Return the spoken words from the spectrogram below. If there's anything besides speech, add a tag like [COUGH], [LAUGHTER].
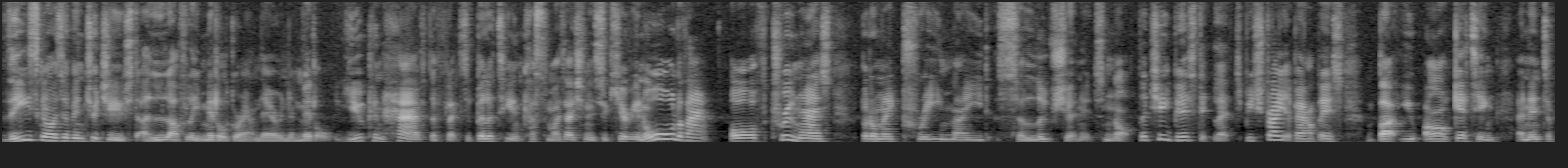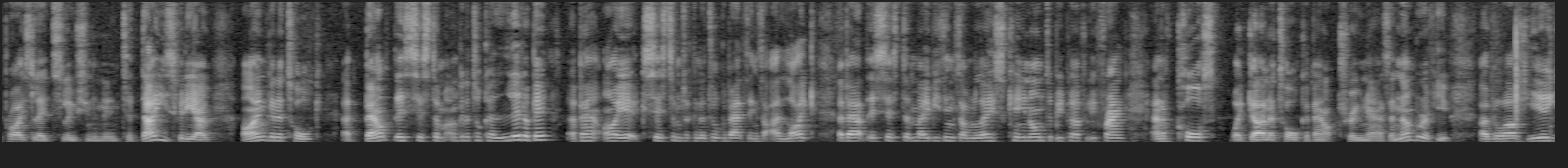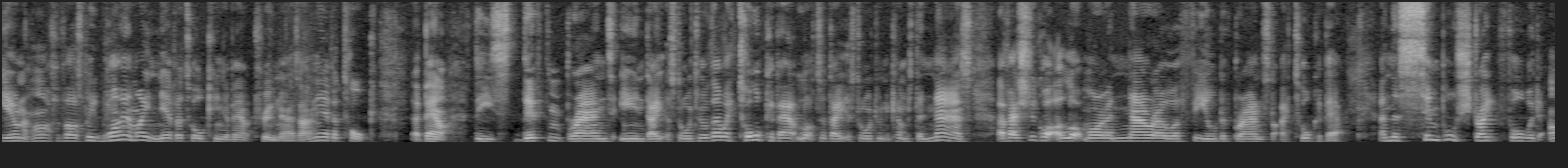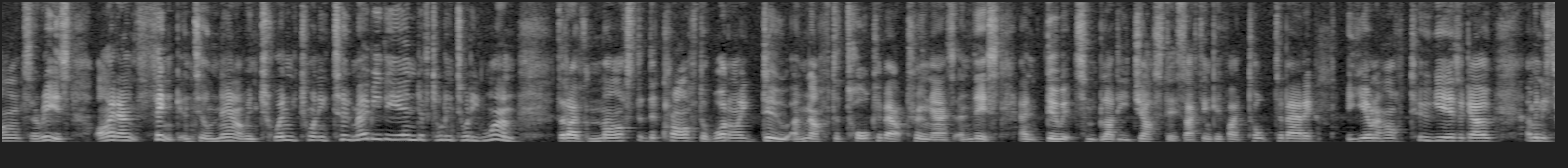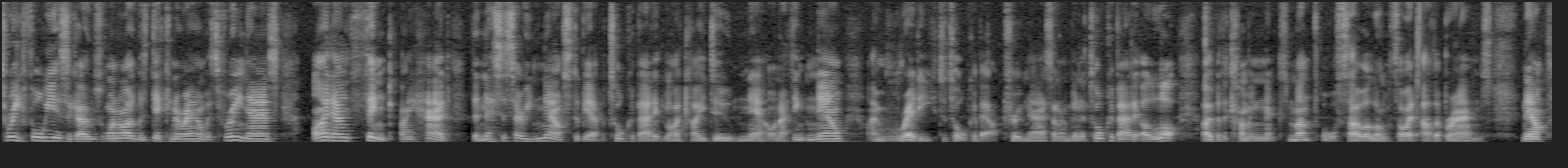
these guys have introduced a lovely middle ground there in the middle. You can have the flexibility and customization and security and all of that of TrueNAS, but on a pre-made solution. It's not the cheapest, it, let's be straight about this, but you are getting an enterprise-led solution. And in today's video, I'm going to talk about this system. I'm going to talk a little bit about iXsystems. I'm going to talk about things that I like about this system, maybe things I'm less keen on, to be perfectly frank. And of course, we're going to talk about TrueNAS. A number of you over the last year, year and a half have asked me, why am I never talking about TrueNAS? I only ever talk about these different brands in data storage. And although I talk about lots of data storage when it comes to NAS, I've actually got a lot more of a narrower field of brands that I talk about. And the simple, straightforward answer is I don't think until now in 2022, maybe the end of 2021, that I've mastered the craft of what I do enough to talk about TrueNAS and this and do it some bloody justice. I think if I talked about it a year and a half, two years ago, I mean, three, four years ago was when I was dicking around with FreeNAS, I don't think I had the necessary nous to be able to talk about it like I do now. And I think now I'm ready to talk about True TrueNAS, and I'm going to talk about it a lot over the coming next month or so alongside other brands. Now,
